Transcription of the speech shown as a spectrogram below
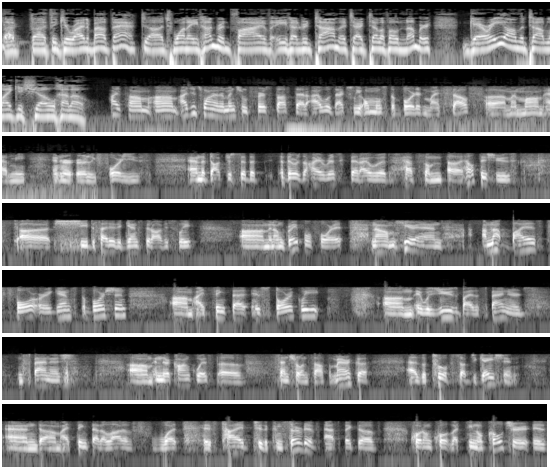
I, I think you're right about that. Uh, it's 1-800-5800-TOM. That's our telephone number. Gary on the Tom Leykis show. Hello. Hi, Tom. Um, I just wanted to mention first off that I was actually almost aborted myself. Uh, my mom had me in her early 40s, and the doctor said that there was a high risk that I would have some uh, health issues. Uh, she decided against it, obviously, um, and I'm grateful for it. Now I'm here, and I'm not biased for or against abortion. Um, I think that historically um, it was used by the Spaniards in Spanish um, in their conquest of Central and South America as a tool of subjugation. And um, I think that a lot of what is tied to the conservative aspect of quote-unquote Latino culture is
